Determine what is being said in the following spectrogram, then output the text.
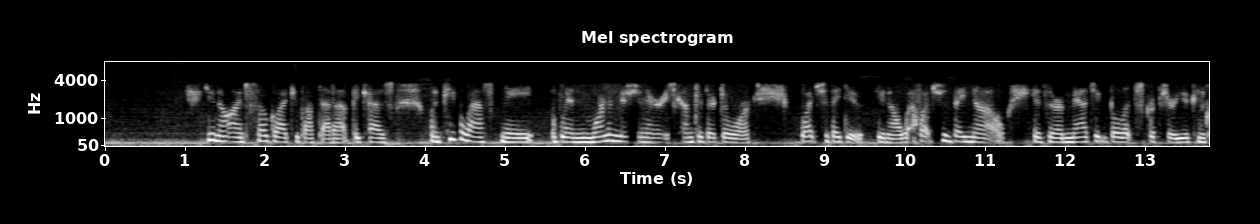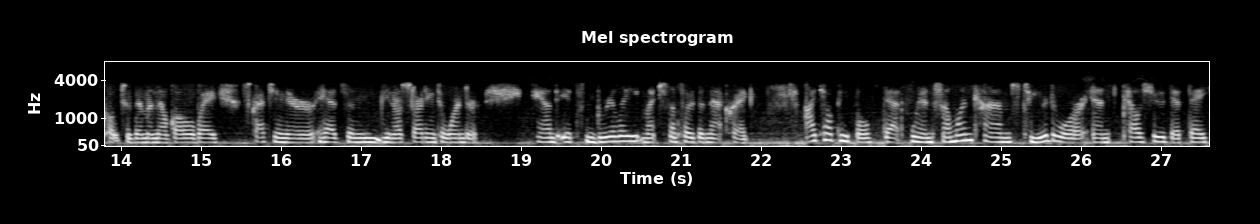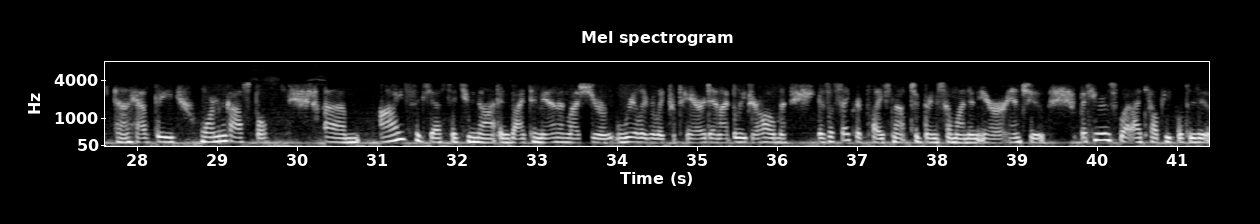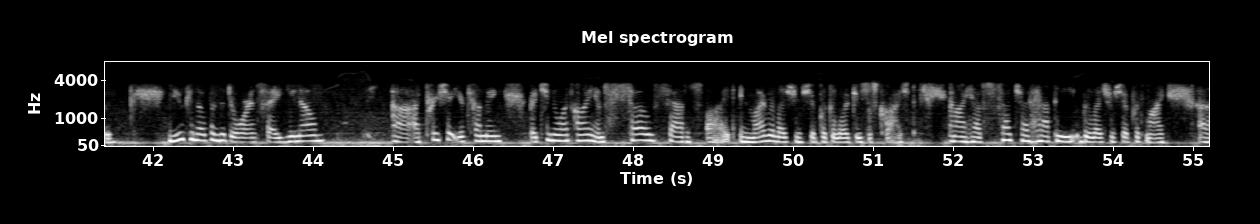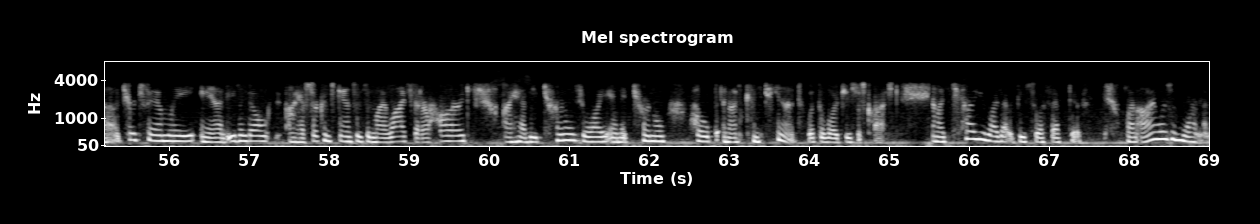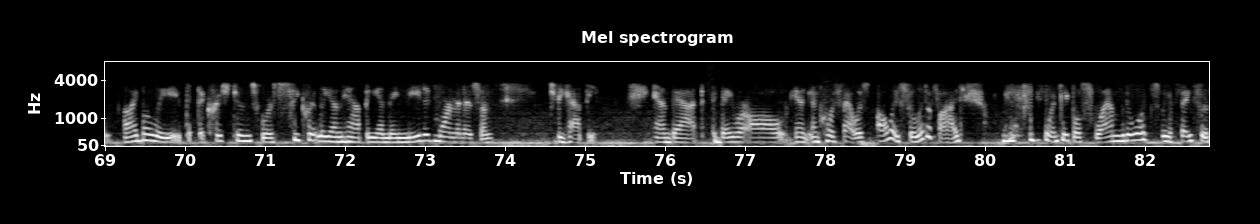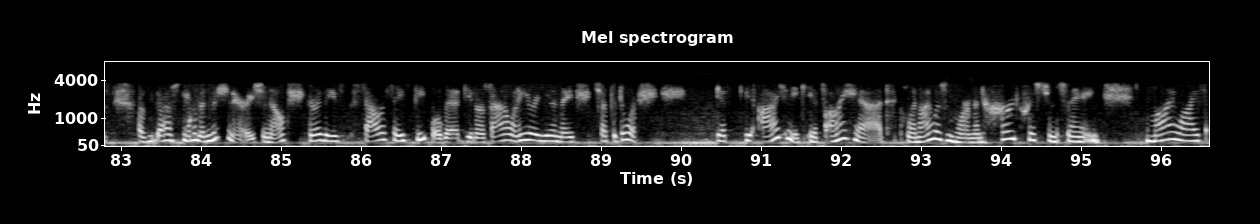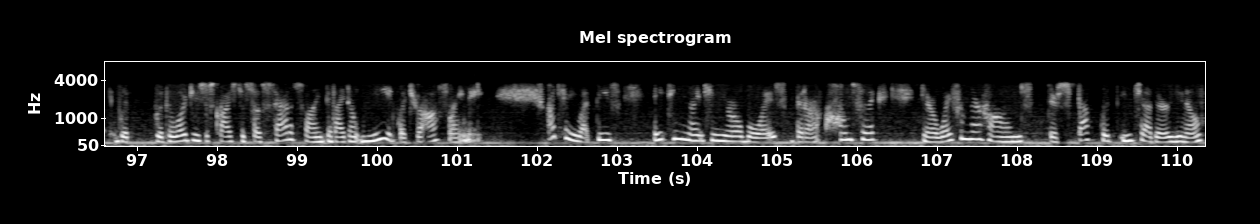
You know, I'm so glad you brought that up because when people ask me, when Mormon missionaries come to their door, what should they do? You know, what should they know? Is there a magic bullet scripture you can quote to them and they'll go away scratching their heads and, you know, starting to wonder? And it's really much simpler than that, Craig. I tell people that when someone comes to your door and tells you that they uh, have the Mormon gospel, um, I suggest that you not invite them in unless you're really, really prepared. And I believe your home is a sacred place not to bring someone in error into. But here's what I tell people to do. You can open the door and say, you know, uh, I appreciate your coming, but you know what? I am so satisfied in my relationship with the Lord Jesus Christ. And I have such a happy relationship with my uh, church family. And even though I have circumstances in my life that are hard, I have eternal joy and eternal hope, and I'm content with the Lord Jesus Christ. And I tell you why that would be so effective. When I was a Mormon, I believed that Christians were secretly unhappy and they needed Mormonism to be happy and that they were all, and, and, of course that was always solidified when people slammed the doors in the faces of uh, Mormon missionaries. You know, here are these sour-faced people that you know say, "I don't want to hear you," and they shut the door. If I think if I had, when I was a Mormon, heard Christians saying, "My life with with the Lord Jesus Christ is so satisfying that I don't need what you're offering me." I tell you what, these 18, 19 year old boys that are homesick, they're away from their homes, they're stuck with each other, you know,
